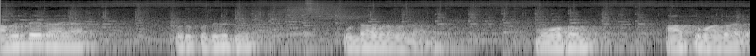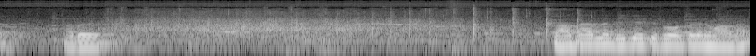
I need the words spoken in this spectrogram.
അവരുടേതായ ഒരു പ്രതിനിധി ഉണ്ടാവണമെന്നാണ്. മോഹം ആർക്കുമാകാലും അത് സാധാരണ ബി ജെ പി പ്രവർത്തകനുമാകാം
